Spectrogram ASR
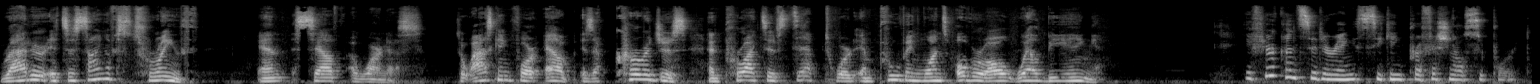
Rather, it's a sign of strength and self-awareness. So asking for help is a courageous and proactive step toward improving one's overall well-being. If you're considering seeking professional support,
